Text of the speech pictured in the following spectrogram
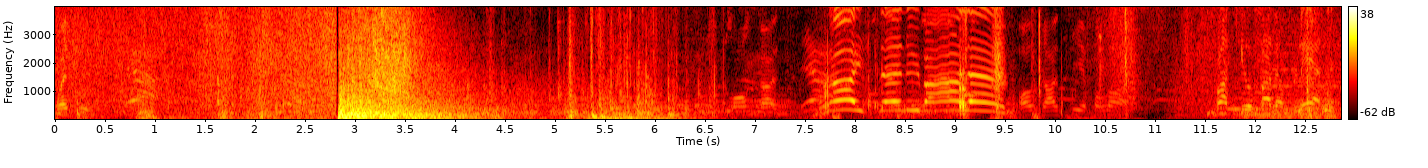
wait till. Über alles! All guys here for life. Fuck you, mother blade.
